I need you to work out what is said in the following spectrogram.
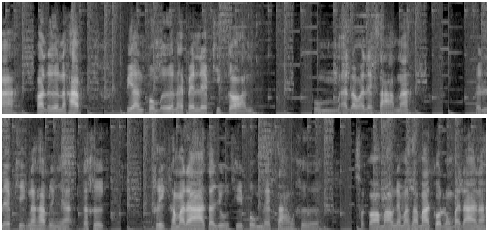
อ่า ก่อนอื่นนะครับ เปลี่ยนปุ่มอื่นให้เป็นเลฟคลิกก่อน ปุ่มแอดเอาไว้เลขสามนะ เป็นเลฟคลิกนะครับอย่างเงี้ย ก็คือคลิกธรรมดาจะอยู่ที่ปุ่มเลขสามคือสกอร์เมาส์เนี่ยมันสามารถกดลงไปได้นะ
